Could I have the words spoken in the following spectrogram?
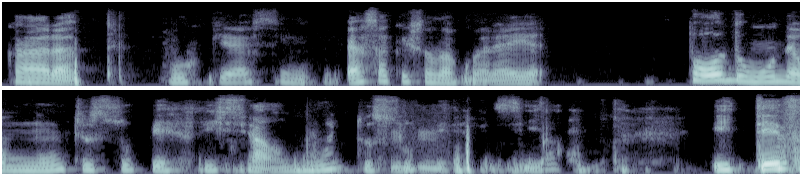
Cara, porque assim, essa questão da Coreia, todo mundo é muito superficial, muito superficial. E teve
